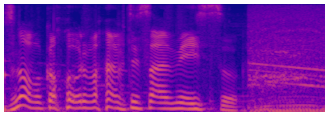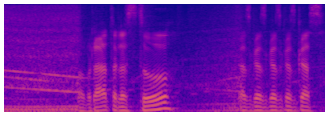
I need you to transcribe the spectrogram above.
Znowu koło urwałem w tym samym miejscu. Dobra, teraz tu. Gaz, gaz, gaz, gaz, gaz.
